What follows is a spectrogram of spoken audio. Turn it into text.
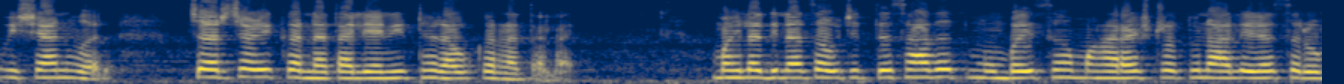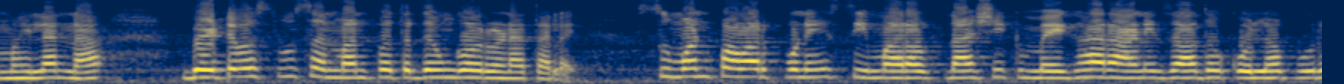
विषयांवर चर्चा करण्यात आली आणि ठराव करण्यात आला आहे महिला दिनाचं औचित्य साधत मुंबईसह महाराष्ट्रातून आलेल्या सर्व महिलांना भेटवस्तू सन्मानपत्र देऊन गौरवण्यात आलंय. सुमन पवार पुणे सीमा राऊत नाशिक मेघा राणी जाधव कोल्हापूर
